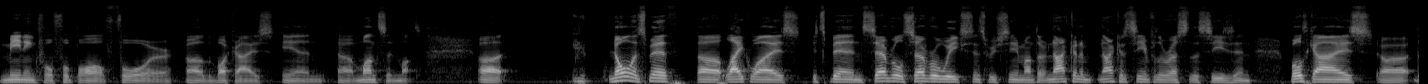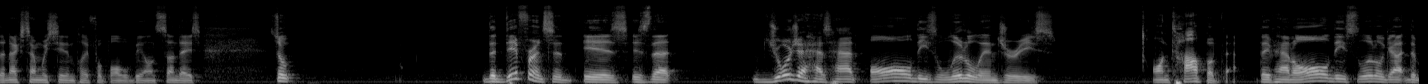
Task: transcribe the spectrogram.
meaningful football for uh, the Buckeyes in uh, months and months. Uh, Nolan Smith, uh, likewise, it's been several several weeks since we've seen him out there. Not gonna not gonna see him for the rest of the season. Both guys, uh, the next time we see them play football will be on Sundays. So the difference is is that Georgia has had all these little injuries on top of that. They've had all these little guys, the,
